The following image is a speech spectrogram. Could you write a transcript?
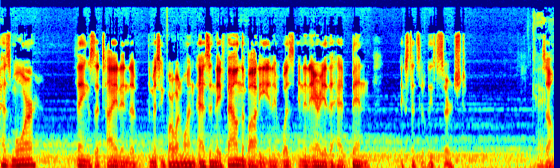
has more things that tie it into the missing 411, as in they found the body and it was in an area that had been extensively searched. Okay. So,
